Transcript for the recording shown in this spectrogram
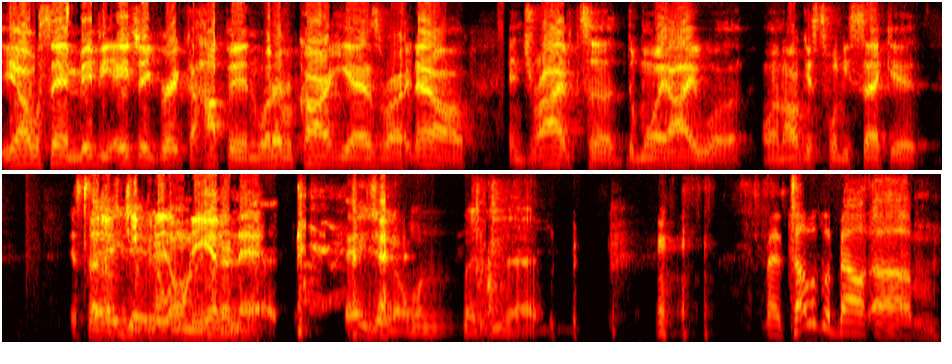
Yeah, I was saying maybe AJ Gray could hop in whatever car he has right now and drive to Des Moines, Iowa on August 22nd instead of AJ keeping it on the internet. AJ don't want to do that. Man, tell us about. Um,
